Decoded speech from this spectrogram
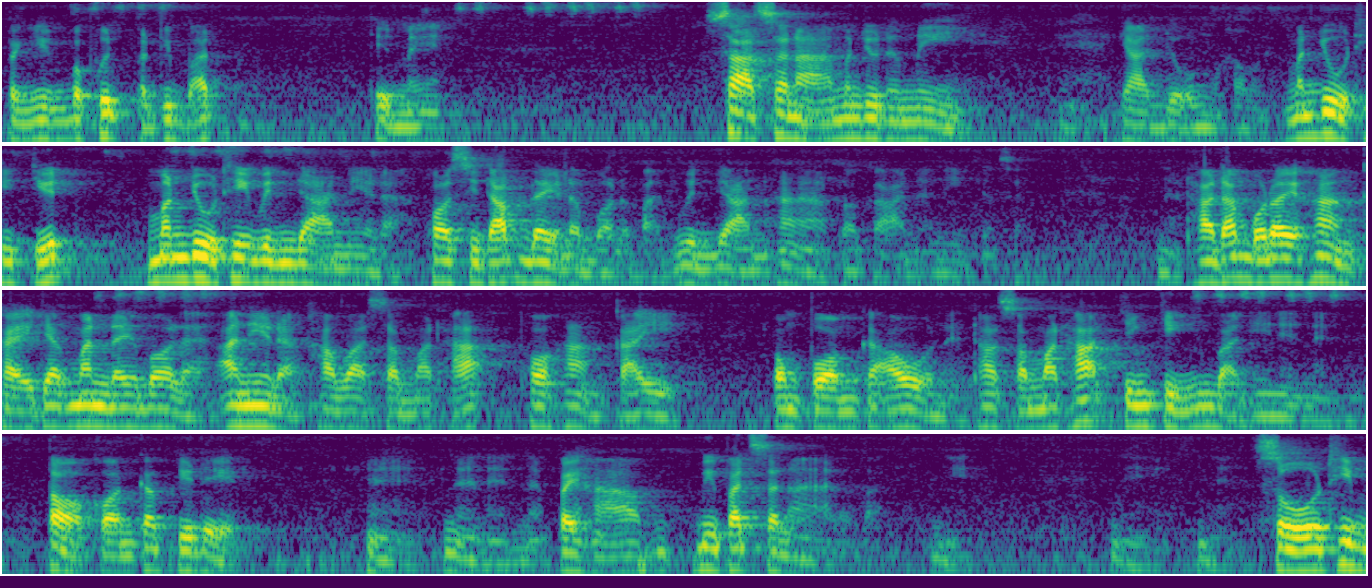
ไปยิงประพฤติปฏิบัติเห็นไหมศาสนามันอยู่ในนี้ญาติโยมเขา มันอยู่ที่จิต มันอยู่ที่วิญญาณนี่แหละพอสิดับได้ระบระบาดวิญญาณห้าประการอันนี้จังสันถ้าดับบ่ได้ห่างไกลจากมันได้บ่แหละ อันนี้แหละคำว่าสมถะพอห่างไกลปลอมๆก็เอาเนี่ยถ้าสมถะจริงๆบัดนี้เนี่ยต่อก่อนกับกิเลสนี่นี่นี่ไปหาวิปัสสนาแล้วบัดนี่โซทิม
